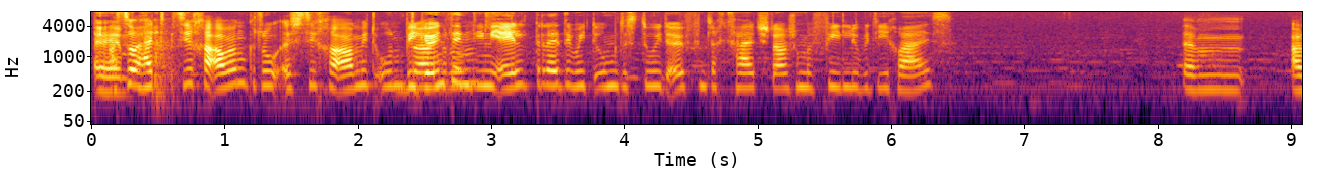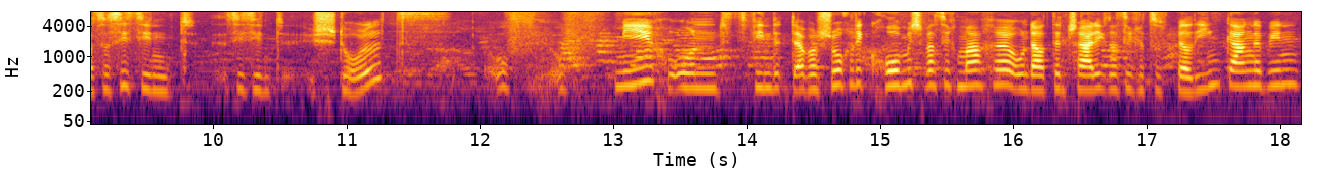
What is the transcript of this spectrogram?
ähm, also hat sicher auch einen Grund, ist sicher auch mit wie gehen denn Untergrund. deine Eltern damit um, dass du in der Öffentlichkeit stehst und man viel über dich weiß? Ähm, also sie sind, sie sind stolz auf, auf mich und finden aber schon ein bisschen komisch, was ich mache. Und auch die Entscheidung, dass ich jetzt auf Berlin gegangen bin,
